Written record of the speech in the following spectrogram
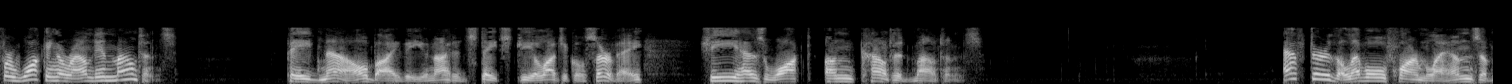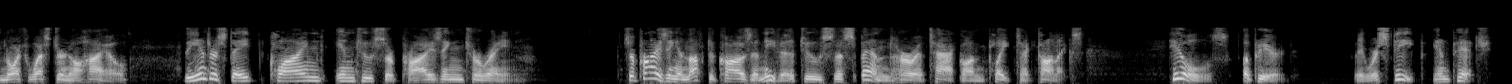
for walking around in mountains. Paid now by the United States Geological Survey, she has walked uncounted mountains. After the level farmlands of northwestern Ohio, the interstate climbed into surprising terrain surprising enough to cause Anita to suspend her attack on plate tectonics. Hills appeared. They were steep in pitch.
